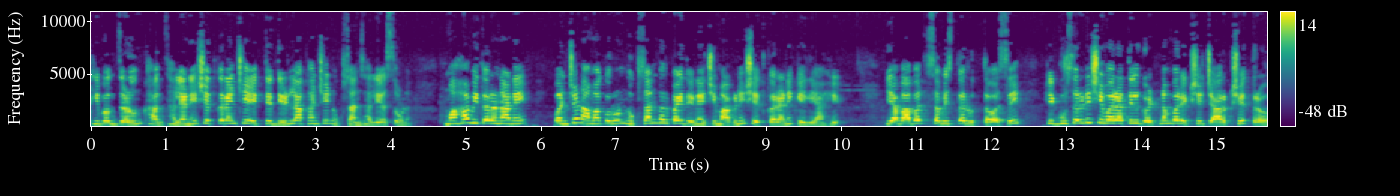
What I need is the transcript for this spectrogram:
ठिबक जळून खाक झाल्याने शेतकऱ्यांचे एक ते दीड लाखांचे नुकसान झाले असून महावितरणाने पंचनामा करून नुकसान भरपाई देण्याची मागणी शेतकऱ्याने केली आहे. याबाबत सविस्तर वृत्त असे की घुसर्डी शिवारातील गट नंबर एकशे चार क्षेत्र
